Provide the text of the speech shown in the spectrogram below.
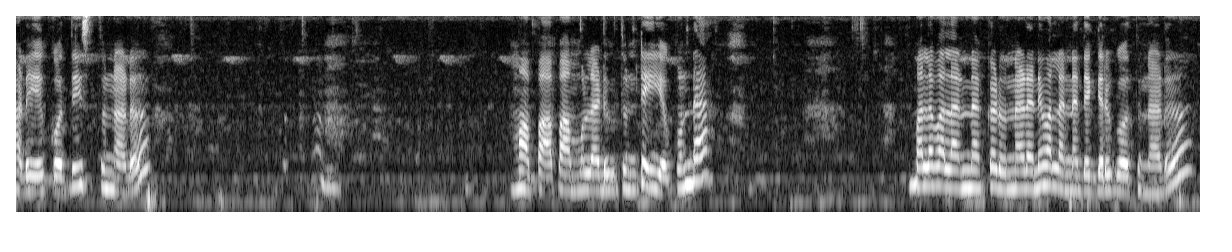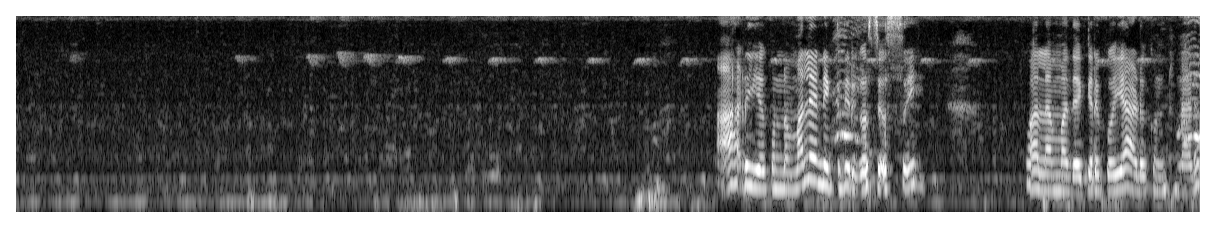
అడిగే కొద్ది ఇస్తున్నాడు? మా పాప అమ్ములు అడుగుతుంటే ఇవ్వకుండా మళ్ళీ వాళ్ళ అన్న అక్కడ ఉన్నాడని వాళ్ళ అన్న దగ్గరకు పోతున్నాడు. ఆడియకుండా మళ్ళీ వెనక్కి తిరిగి వచ్చి వస్తాయి వాళ్ళ అమ్మ దగ్గరకు పోయి ఆడుకుంటున్నాడు.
